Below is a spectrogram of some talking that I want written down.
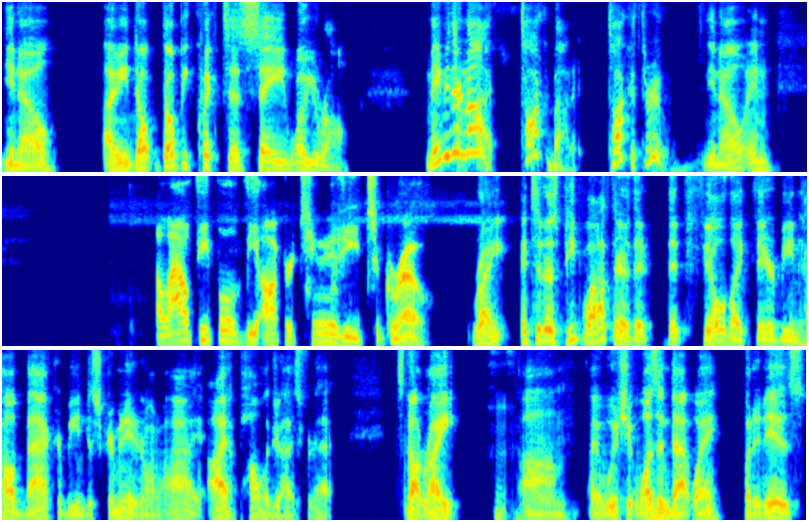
You know, I mean, don't don't be quick to say, well, you're wrong. Maybe they're not. Talk about it. Talk it through, you know, and allow people the opportunity to grow right. And to those people out there that that feel like they are being held back or being discriminated on, I I apologize for that. It's not right. Mm. Um, I wish it wasn't that way, but it is.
